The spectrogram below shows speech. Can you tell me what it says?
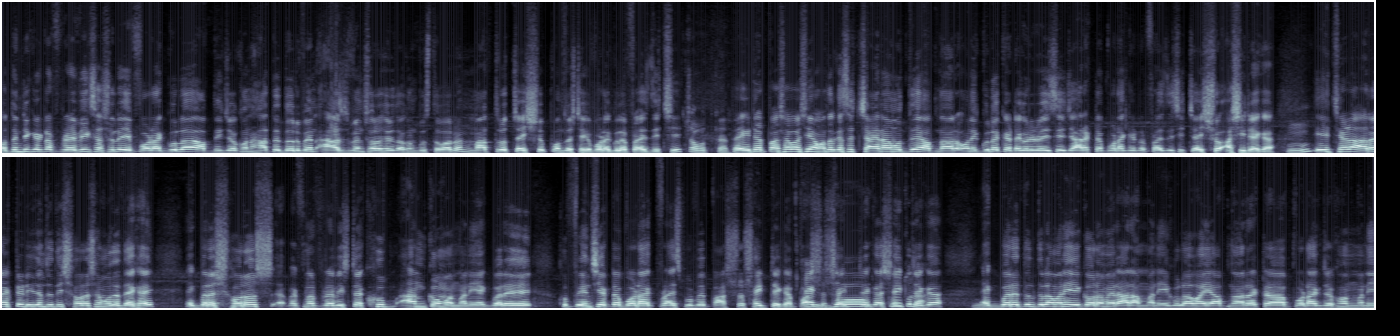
অথেন্টিক একটা ফেব্রিক্স আসলে এই প্রোডাক্টগুলো আপনি যখন হাতে ধরবেন আসবেন সরাসরি তখন বুঝতে পারবেন। মাত্র চারশো পঞ্চাশ টাকা প্রোডাক্টগুলো প্রাইস দিচ্ছি। চমৎকার। তো এটার পাশাপাশি আমাদের কাছে চায়নার মধ্যে আপনার অনেকগুলো ক্যাটাগরি রয়েছে যে আরেকটা প্রোডাক্ট এটার প্রাইস দিচ্ছি চারশো আশি টাকা। এছাড়া আরও একটা ডিজাইন যদি সরসের মধ্যে দেখায় একবারে সরস আপনার প্রাইসটা খুব আনকমন মানে একবারে খুব পেন্সি একটা প্রোডাক্ট প্রাইস পড়বে পাঁচশো ষাট টাকা পাঁচশো ষাট টাকা ষাট টাকা। একবারে তুলতুলা মানে এই গরমের আরাম মানে এগুলো ভাই আপনার একটা প্রোডাক্ট যখন মানে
